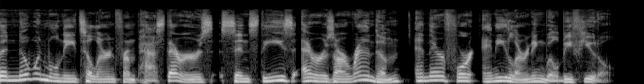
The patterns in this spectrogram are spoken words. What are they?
then no one will need to learn from past errors since these errors are random and therefore any learning will be futile.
